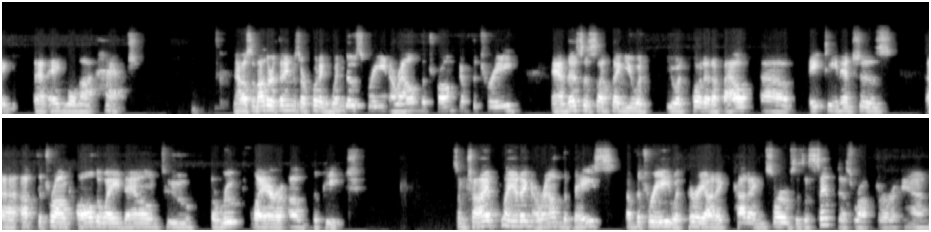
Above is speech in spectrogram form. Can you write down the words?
egg. That egg will not hatch. Now, some other things are putting window screen around the trunk of the tree. And this is something you would you would put at about uh, 18 inches uh, up the trunk all the way down to the root flare of the peach. Some chive planting around the base of the tree with periodic cutting serves as a scent disruptor, and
